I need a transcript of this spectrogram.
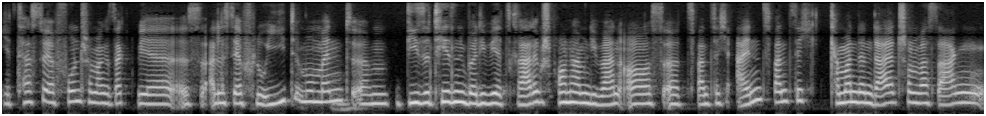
Jetzt hast du ja vorhin schon mal gesagt, wir es ist alles sehr fluid im Moment. Ähm, diese Thesen, über die wir jetzt gerade gesprochen haben, die waren aus äh, 2021. Kann man denn da jetzt schon was sagen,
